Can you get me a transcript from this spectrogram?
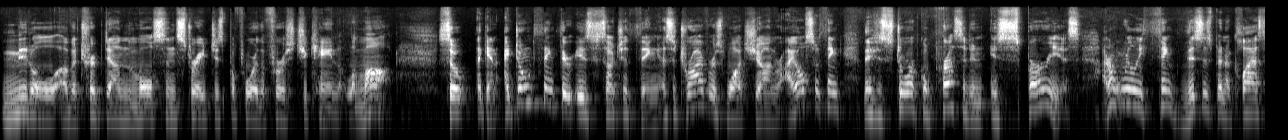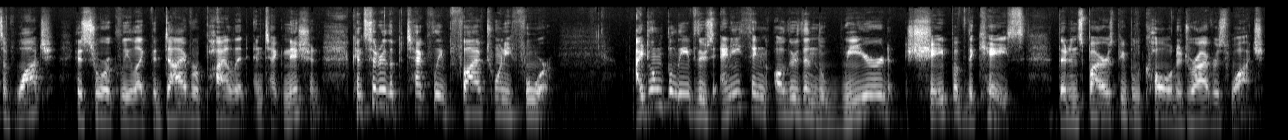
middle of a trip down the Mulsanne Straight just before the first chicane at Le Mans. So again, I don't think there is such a thing as a driver's watch genre. I also think the historical precedent is spurious. I don't really think this has been a class of watch historically like the diver, pilot, and technician. Consider the Patek Philippe 524. I don't believe there's anything other than the weird shape of the case that inspires people to call it a driver's watch.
